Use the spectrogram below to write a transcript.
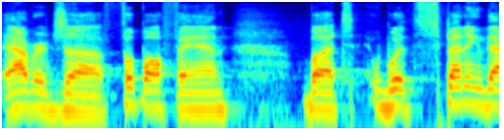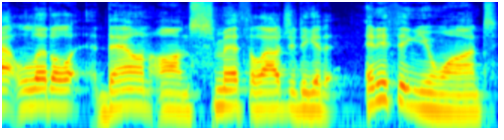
average uh, football fan. But with spending that little down on Smith allows you to get anything you want.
